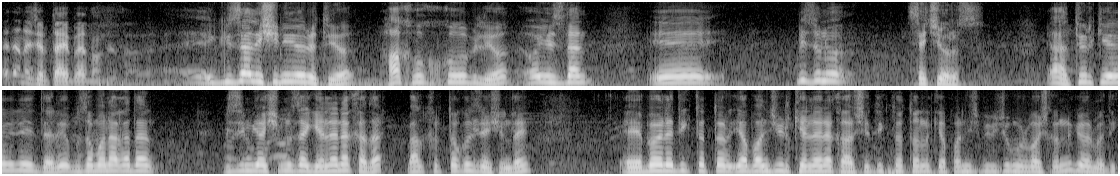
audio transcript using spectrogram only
Neden Recep Tayyip Erdoğan diyoruz abi? E, güzel işini yürütüyor. Hak hukuku biliyor. O yüzden e, biz onu seçiyoruz. Yani Türkiye'nin lideri bu zamana kadar bizim yaşımıza gelene kadar Ben 49 yaşındayım. Ee, böyle diktatör yabancı ülkelere karşı diktatörlük yapan hiçbir cumhurbaşkanını görmedik.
